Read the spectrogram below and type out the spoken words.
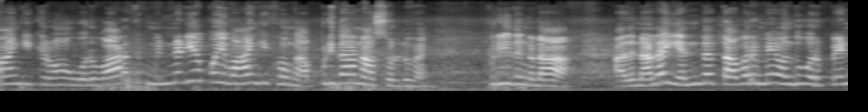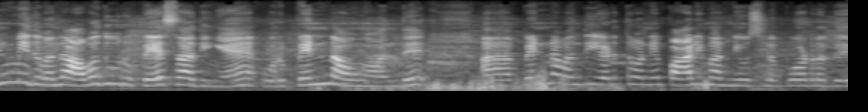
வாங்கிக்கிறோம். ஒரு வாரத்துக்கு முன்னாடியே போய் வாங்கிக்கோங்க. அப்படி தான் நான் சொல்லுவேன். புரியுதுங்களா? அதனால எந்த தவறுமே வந்து ஒரு பெண் மீது வந்து அவதூறு பேசாதீங்க. ஒரு பெண் அவங்க வந்து பெண்ணை வந்து எடுத்த உடனே பாலிமர் நியூஸில் போடுறது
